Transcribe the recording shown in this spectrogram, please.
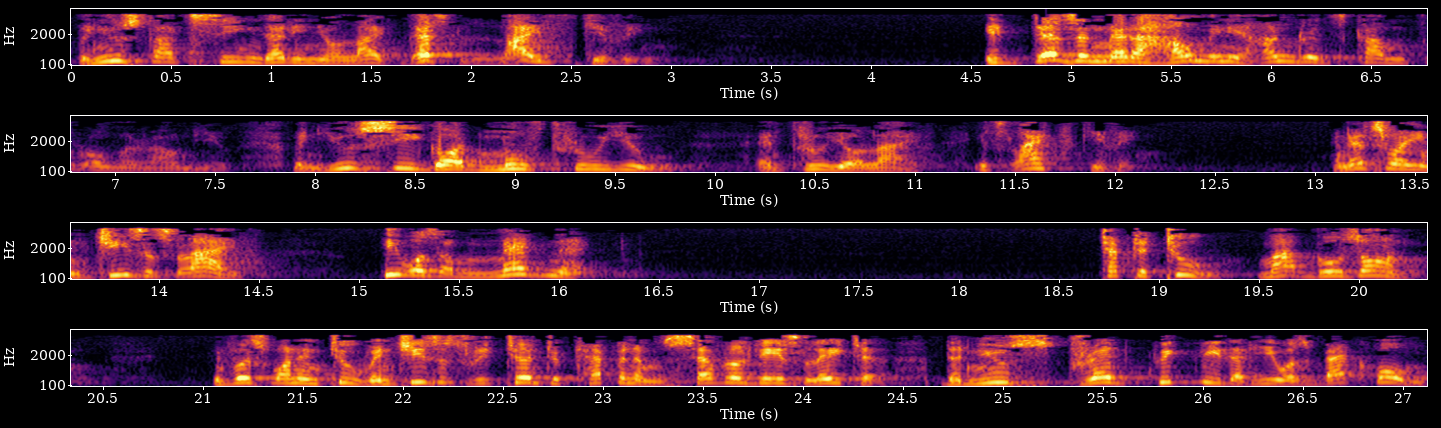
when you start seeing that in your life, that's life giving. It doesn't matter how many hundreds come throng around you. When you see God move through you and through your life, it's life giving. And that's why in Jesus' life, He was a magnet. Chapter 2, Mark goes on. In verse 1 and 2, when Jesus returned to Capernaum several days later, the news spread quickly that he was back home.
